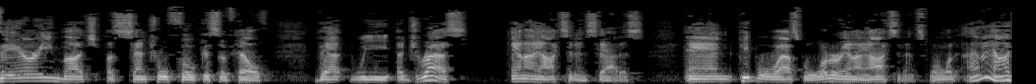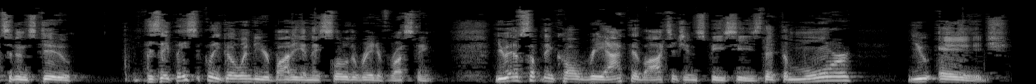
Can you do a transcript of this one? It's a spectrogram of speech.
very much a central focus of health that we address antioxidant status. And people will ask, well, what are antioxidants? Well, what antioxidants do is they basically go into your body and they slow the rate of rusting. You have something called reactive oxygen species that the more you age,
